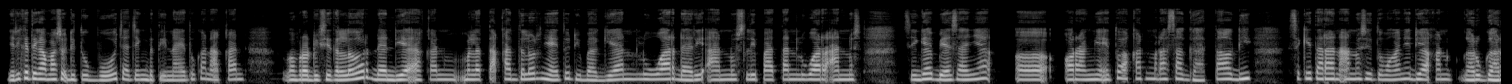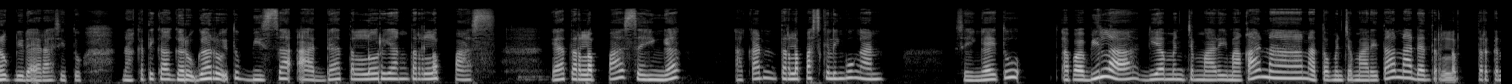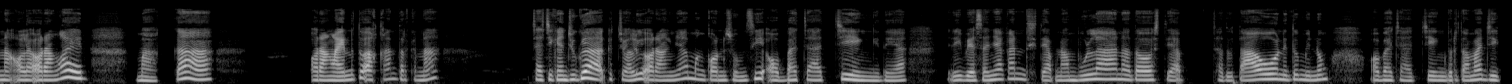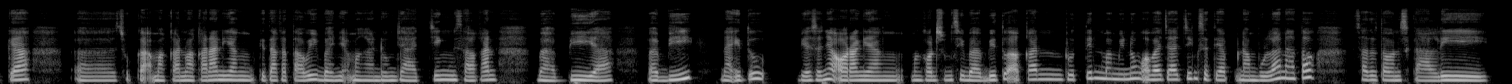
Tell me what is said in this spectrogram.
Jadi ketika masuk di tubuh, cacing betina itu kan akan memproduksi telur dan dia akan meletakkan telurnya itu di bagian luar dari anus, lipatan luar anus. Sehingga biasanya e, orangnya itu akan merasa gatal di sekitaran anus itu. Makanya dia akan garuk-garuk di daerah situ. Nah, ketika garuk-garuk itu bisa ada telur yang terlepas. Ya, terlepas sehingga akan terlepas ke lingkungan. Sehingga itu apabila dia mencemari makanan atau mencemari tanah dan terkena oleh orang lain, maka orang lain itu akan terkena cacingan juga kecuali orangnya mengkonsumsi obat cacing gitu ya. Jadi biasanya kan setiap enam bulan atau setiap satu tahun itu minum obat cacing terutama jika e, suka makan makanan yang kita ketahui banyak mengandung cacing misalkan babi ya babi nah itu biasanya orang yang mengkonsumsi babi itu akan rutin meminum obat cacing setiap enam bulan atau satu tahun sekali.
